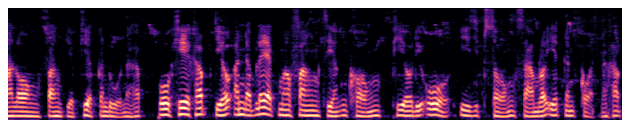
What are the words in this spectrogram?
มาลองฟังเปรียบเทียบกันดูนะครับ โอเคครับ เดี๋ยวอันดับแรกมาฟังเสียงของ p i o d i o E12 300S กันก่อนนะครับ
